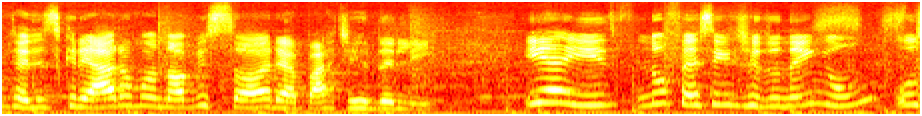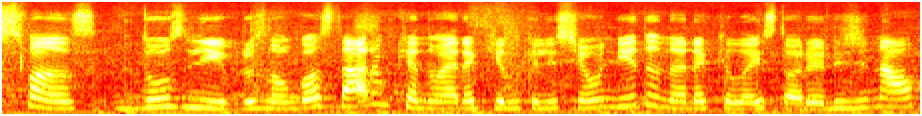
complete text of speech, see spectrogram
Então eles criaram uma nova história a partir dali. E aí não fez sentido nenhum. Os fãs dos livros não gostaram, porque não era aquilo que eles tinham lido, não era aquilo a história original.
